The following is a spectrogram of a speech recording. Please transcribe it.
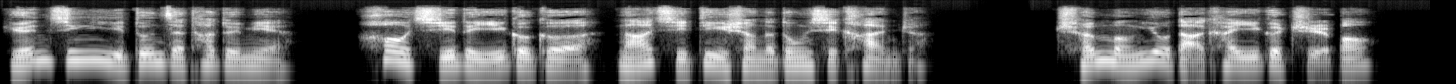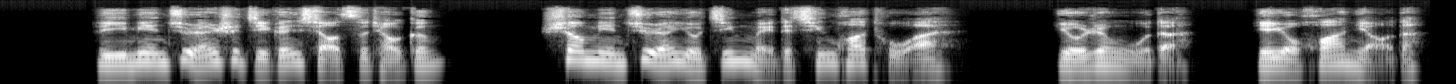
袁金义蹲在他对面，好奇的一个个拿起地上的东西看着。陈蒙又打开一个纸包，里面居然是几根小瓷条羹，上面居然有精美的青花图案，有任务的，也有花鸟的。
